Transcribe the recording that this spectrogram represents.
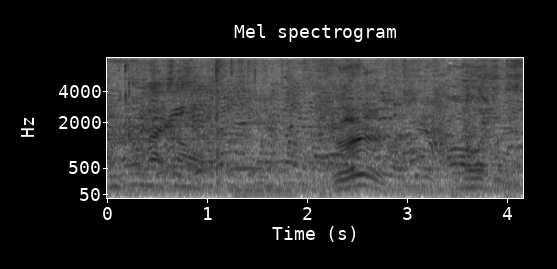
And the comeback sauce. Delicious.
